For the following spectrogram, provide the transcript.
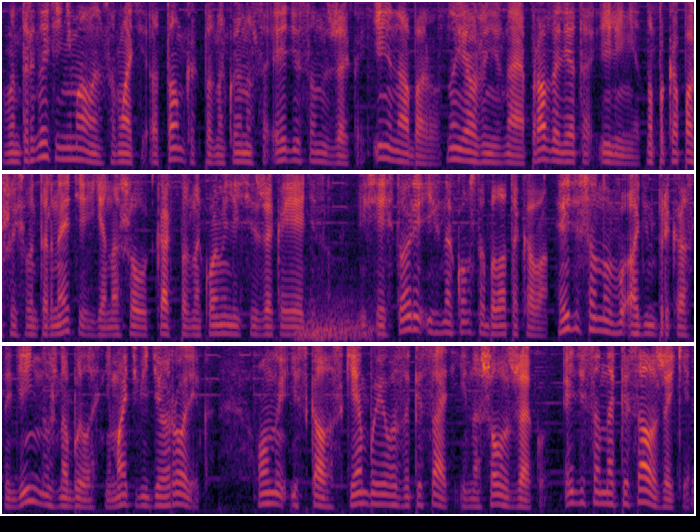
В интернете немало информации о том, как познакомился Эдисон с Джекой, или наоборот. Но я уже не знаю, правда ли это или нет. Но покопавшись в интернете, я нашел, как познакомились Джека и Эдисон. И вся история их знакомства была такова. Эдисону в один прекрасный день нужно было снимать видеоролик. Он искал, с кем бы его записать, и нашел Джеку. Эдисон написал Джеке,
